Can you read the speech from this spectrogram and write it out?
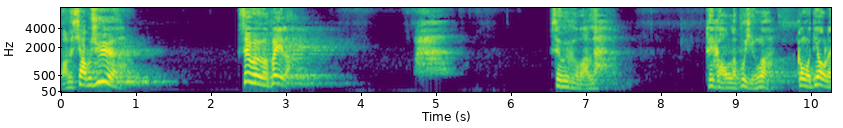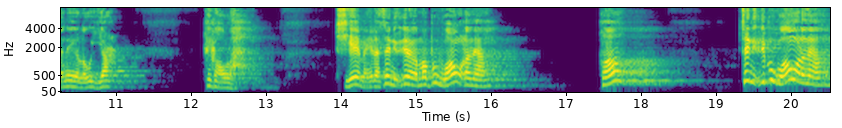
完了，下不去啊！这回可废了，这回可完了，太高了，不行啊，跟我掉来那个楼一样，太高了，鞋也没了。这女的怎么不管我了呢？啊，这女的不管我了呢？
